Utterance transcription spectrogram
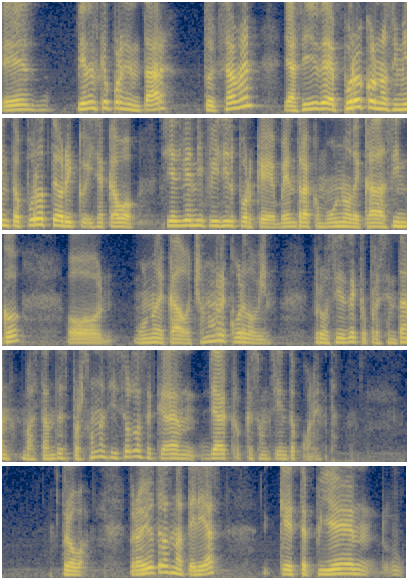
es tienes que presentar tu examen y así de puro conocimiento, puro teórico y se acabó. Si es bien difícil porque entra como uno de cada cinco o uno de cada ocho, no recuerdo bien. Pero sí es de que presentan bastantes personas y solo se quedan, ya creo que son 140. Pero va. Pero hay otras materias que te piden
